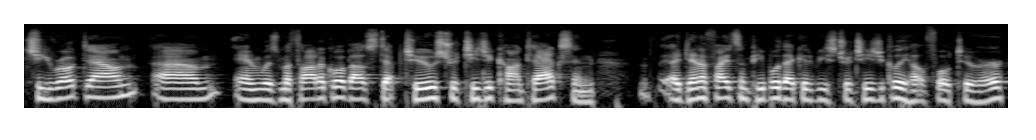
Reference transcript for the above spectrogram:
She wrote down um, and was methodical about step two, strategic contacts, and identified some people that could be strategically helpful to her.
